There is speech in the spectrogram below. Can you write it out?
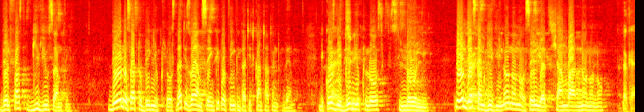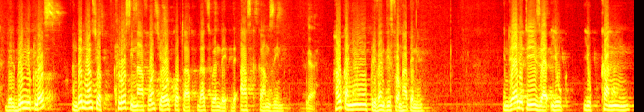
They'll first give you something. They always have to bring you close. That is why I'm saying people think that it can't happen to them. Because they bring you close slowly. They won't just come give me. No, no, no. Sell your shamba. No, no, no. okay They'll bring you close. And then once you're close enough, once you're all caught up, that's when the, the ask comes in. yeah How can you prevent this from happening? In reality is that you, you can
